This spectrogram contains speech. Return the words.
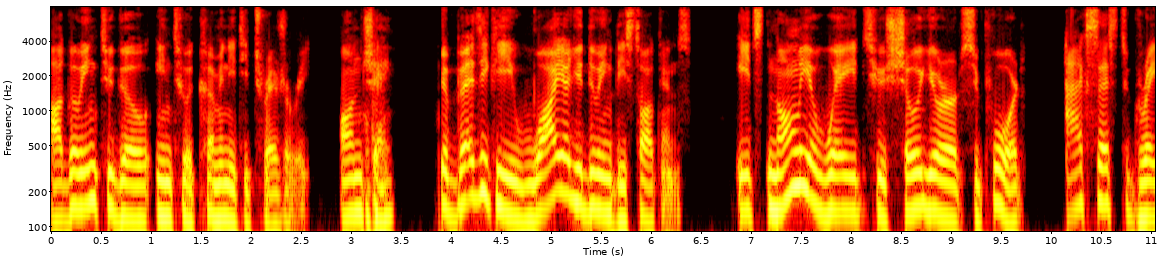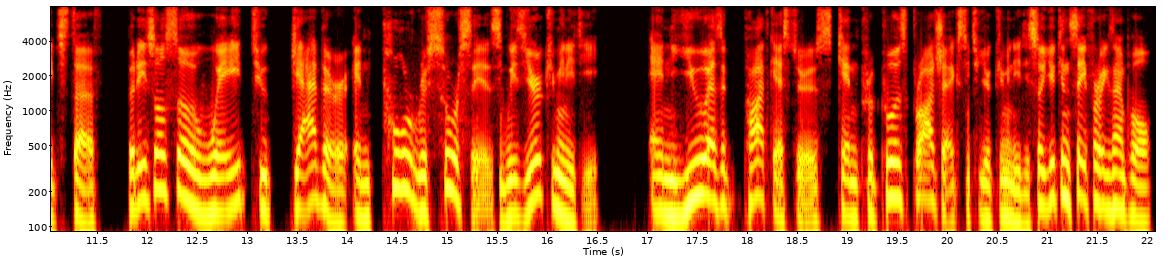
are going to go into a community treasury on chain. Okay. So basically, why are you doing these tokens? It's not only a way to show your support, access to great stuff, but it's also a way to gather and pool resources with your community. And you as a podcasters can propose projects to your community. So you can say, for example,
